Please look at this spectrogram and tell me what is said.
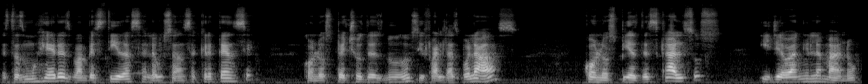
Estas mujeres van vestidas a la usanza cretense, con los pechos desnudos y faldas voladas, con los pies descalzos y llevan en la mano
